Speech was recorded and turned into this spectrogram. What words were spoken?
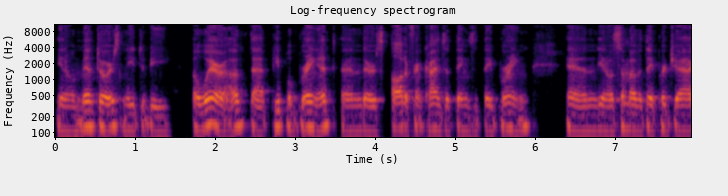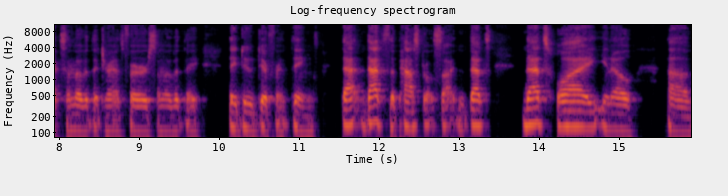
you know, mentors need to be aware of that people bring it and there's all different kinds of things that they bring. And you know some of it they project some of it they transfer some of it they they do different things that that's the pastoral side that's that's why you know uh,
